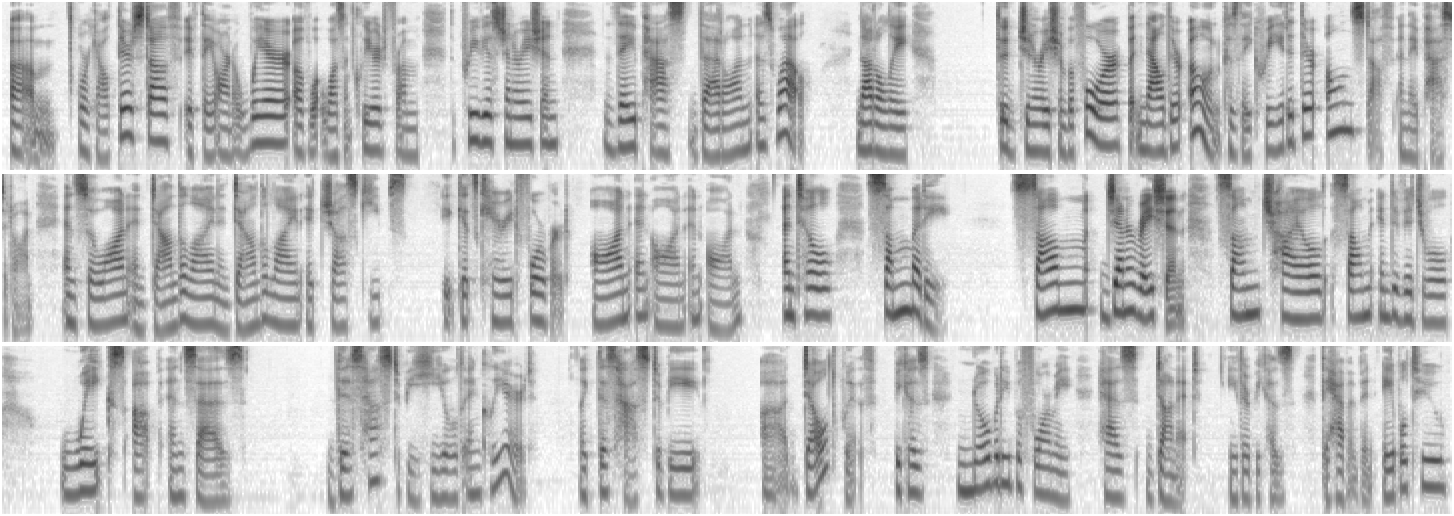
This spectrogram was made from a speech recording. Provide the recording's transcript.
um, work out their stuff, if they aren't aware of what wasn't cleared from the previous generation, they pass that on as well. Not only the generation before, but now their own because they created their own stuff and they passed it on, and so on and down the line and down the line. It just keeps, it gets carried forward on and on and on until somebody, some generation, some child, some individual wakes up and says, This has to be healed and cleared. Like, this has to be uh, dealt with because nobody before me has done it, either because they haven't been able to,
